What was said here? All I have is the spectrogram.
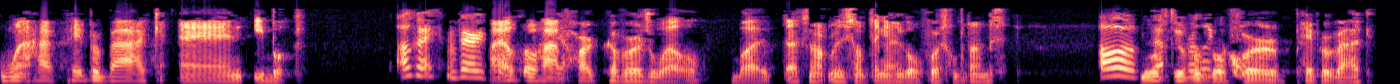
I have paperback and ebook. Okay, very cool. I also have yeah. hardcover as well, but that's not really something I go for sometimes. Oh, most people really go cool. for paperback.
